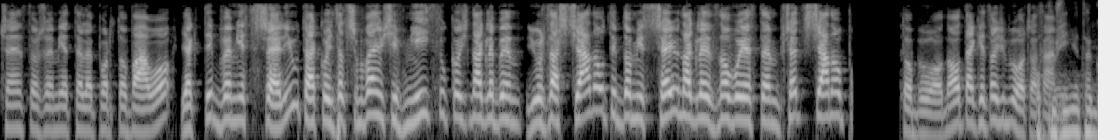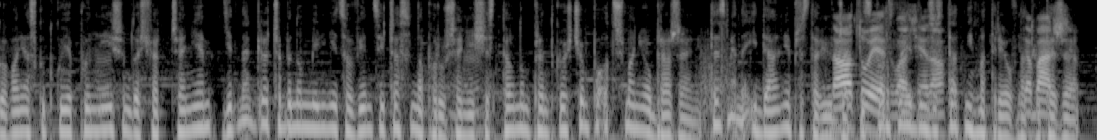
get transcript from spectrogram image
często, że mnie teleportowało. Jak typ we mnie strzelił, to jakoś zatrzymywałem się w miejscu, kogoś nagle byłem już za ścianą, typ do mnie strzelił, nagle znowu jestem przed ścianą. To było, no takie coś było czasami. Opóźnienie tagowania skutkuje płynniejszym doświadczeniem, jednak gracze będą mieli nieco więcej czasu na poruszenie się z pełną prędkością po otrzymaniu obrażeń. Te zmiany idealnie przedstawił No, Jackie tu jest Stores na jednym właśnie, z no. ostatnich materiałów na Zobaczcie. Twitterze.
